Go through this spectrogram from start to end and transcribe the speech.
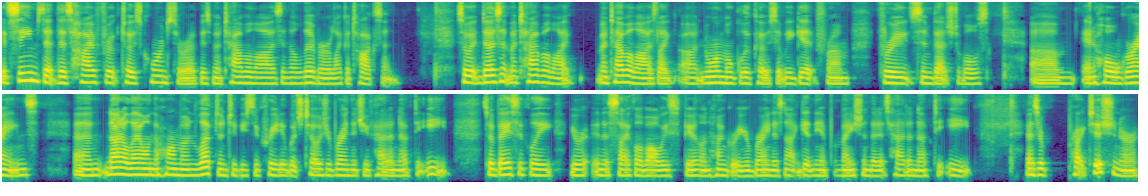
It seems that this high fructose corn syrup is metabolized in the liver like a toxin. So it doesn't metabolize, metabolize like uh, normal glucose that we get from fruits and vegetables um, and whole grains, and not allowing the hormone leptin to be secreted, which tells your brain that you've had enough to eat. So basically, you're in the cycle of always feeling hungry. Your brain is not getting the information that it's had enough to eat. As a practitioner,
